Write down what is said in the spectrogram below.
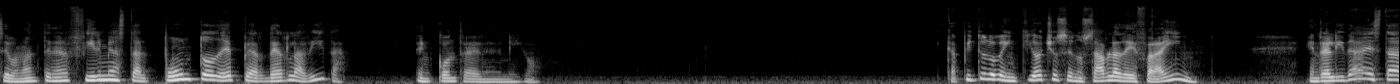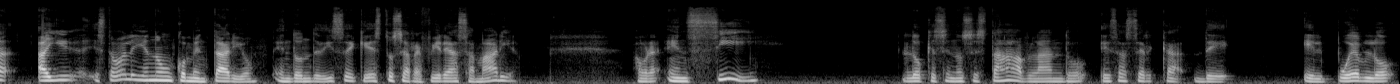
se va a mantener firme hasta el punto de perder la vida en contra del enemigo. Capítulo 28 se nos habla de Efraín. En realidad está ahí estaba leyendo un comentario en donde dice que esto se refiere a Samaria. Ahora, en sí, lo que se nos está hablando es acerca de el pueblo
